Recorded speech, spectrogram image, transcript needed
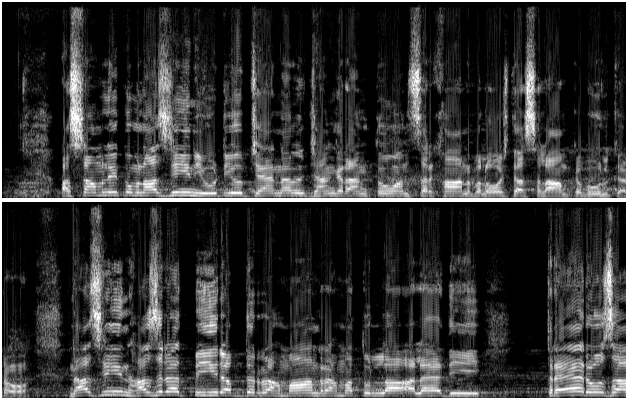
अस्सलाम नाजीन यूट्यूब चैनल जंग रंग तो अंसर खान बलोच का सलाम कबूल करो। नाजरीन, हज़रत पीर अब्दुलरहमान रहमत दी त्रै रोज़ा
